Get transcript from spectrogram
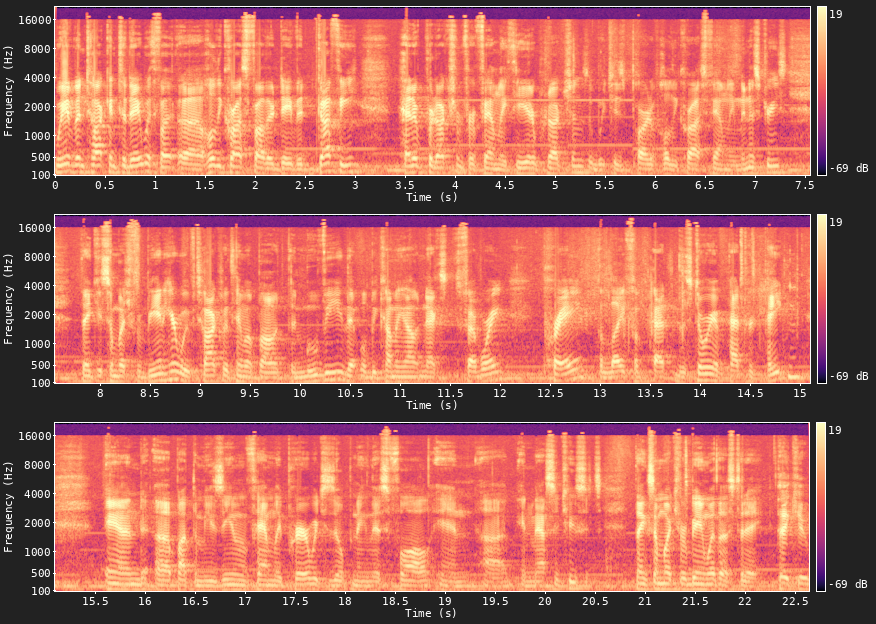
We have been talking today with uh, Holy Cross Father David Guffey, head of production for Family Theater Productions, which is part of Holy Cross Family Ministries. Thank you so much for being here. We've talked with him about the movie that will be coming out next February, Pray: The Life of Pat- the Story of Patrick Peyton, and uh, about the Museum of Family Prayer, which is opening this fall in uh, in Massachusetts. Thanks so much for being with us today. Thank you.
